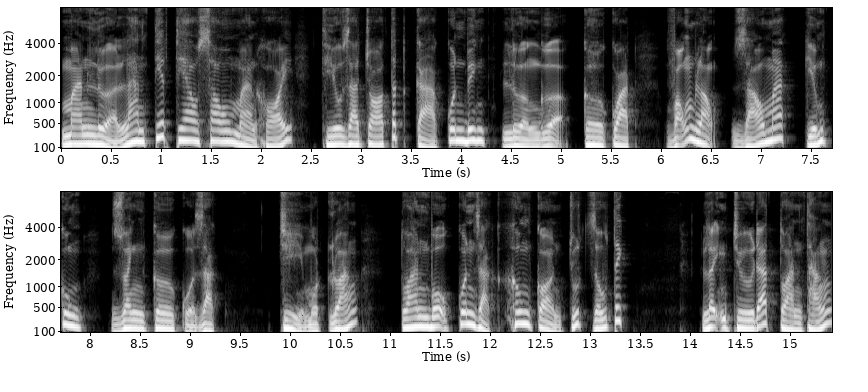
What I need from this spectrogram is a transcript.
Màn lửa lan tiếp theo sau màn khói, thiêu ra cho tất cả quân binh, lừa ngựa, cờ quạt, võng lọng, giáo mát, kiếm cung, doanh cơ của giặc. Chỉ một loáng, toàn bộ quân giặc không còn chút dấu tích. Lệnh trừ đã toàn thắng,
